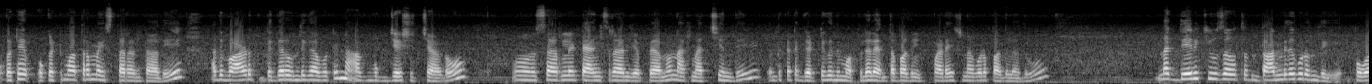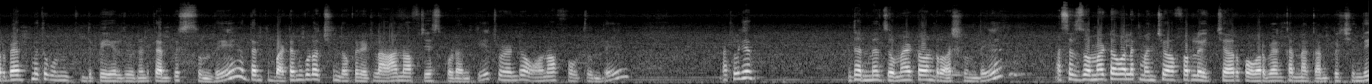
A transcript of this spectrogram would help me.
ఒకటే ఒకటి మాత్రమే ఇస్తారంట అది. అది వాడి దగ్గర ఉంది కాబట్టి నాకు బుక్ చేసి ఇచ్చాడు సర్లే థ్యాంక్స్ రా అని చెప్పాను. నాకు నచ్చింది. ఎందుకంటే గట్టిగా ఉంది. మా పిల్లలు ఎంత పగిలి పడేసినా కూడా పగలదు. నాకు దేనికి యూజ్ అవుతుంది? దాని మీద కూడా ఉంది. పవర్ బ్యాంక్ మీద కూడా ఉంటుంది పేరు చూడండి. కనిపిస్తుంది. దానికి బటన్ కూడా వచ్చింది. ఒకటి ఇట్లా ఆన్ ఆఫ్ చేసుకోవడానికి. చూడండి ఆన్ ఆఫ్ అవుతుంది. అట్లాగే దాని మీద జొమాటో అని రాసి ఉంది. అసలు జొమాటో వాళ్ళకి మంచి ఆఫర్లో ఇచ్చారు. పవర్ బ్యాంక్ అని నాకు అనిపించింది.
